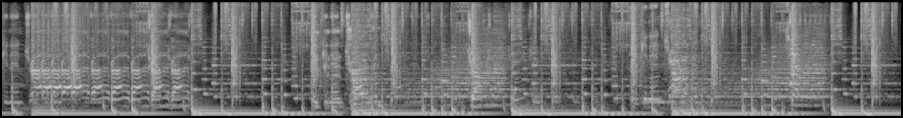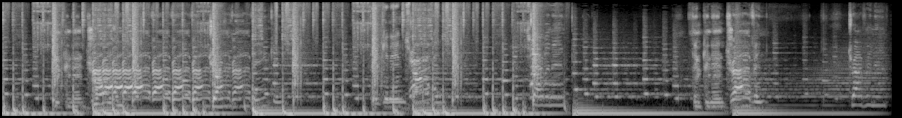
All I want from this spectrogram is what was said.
Thinking and drive, drive, drive, drive, drive, drive, drive. Thinking and driving. Driving. Thinking thinking. And driving. Driving driving. Driving in.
